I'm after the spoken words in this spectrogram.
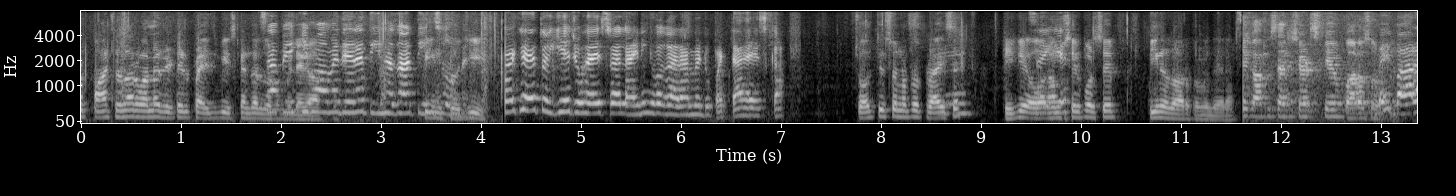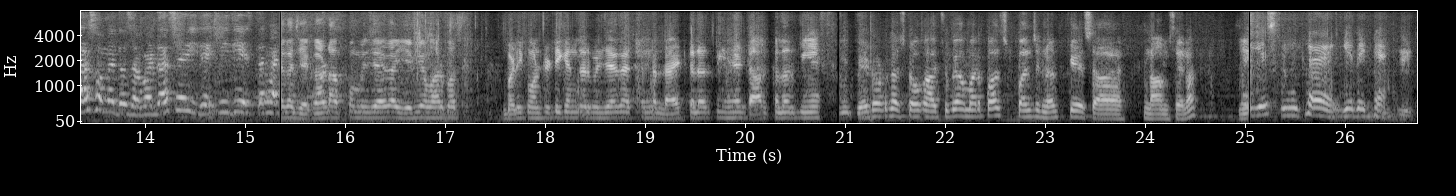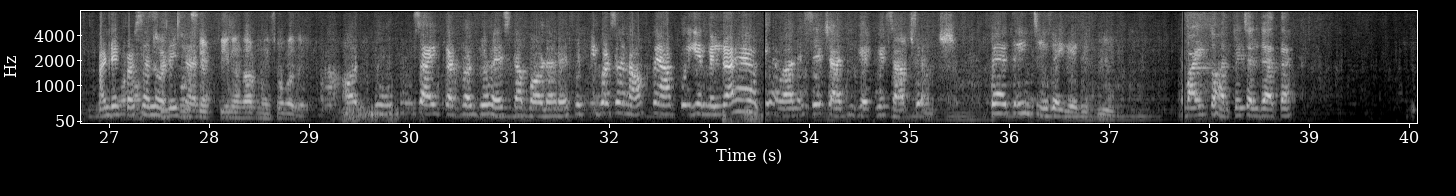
और पाँच हज़ार वाला रिटेल प्राइस भी इसके अंदर सब एक ही मिलेगा भाव में दे रहे तीन हज़ार तीन सौ जी। है तो ये जो है इस तरह लाइनिंग वगैरह में दुपट्टा है इसका। चौंतीस सौ नब्बे प्राइस है। ठीक है हम्म। और हम सिर्फ़ और सिर्फ़ तीन हज़ार रुपए में दे रहे हैं। काफ़ी सारे शर्ट्स के बारह सौ बारह सौ में तो ज़बरदस्त है। ये देख लीजिए इस तरह का जैकार्ड आपको मिल जाएगा। ये भी हमारे पास बड़ी क्वांटिटी के अंदर मिल जाएगा। इसके अंदर लाइट कलर भी है डार्क कलर भी है। ये जेट का स्टॉक आ चुका है हमारे पास पंच नट के नाम से ना। ये ये सूट है ये देखें। हंड्रेड परसेंट ओरिजिनल तीन हज़ार नौ सौ का और टू टू साइड कटवर्क जो है इसका बॉर्डर है। फिफ्टी परसेंट ऑफ़ में आपको ये मिल रहा है और हवाले से शादी के के हिसाब से। बेहतरीन चीज़ है ये भी। वाइट तो हर पे चल जाता है।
